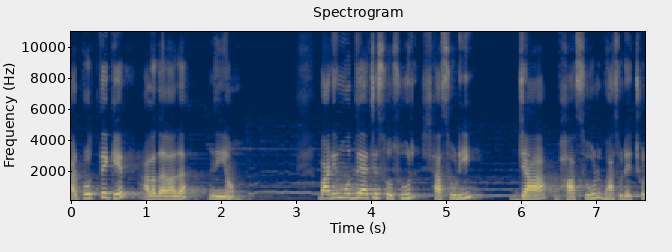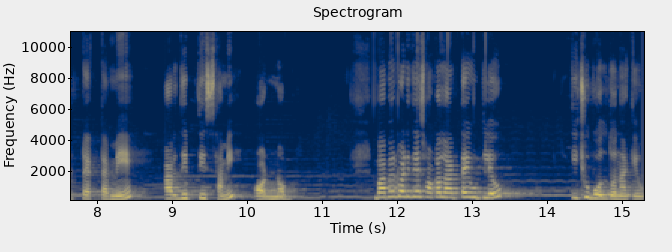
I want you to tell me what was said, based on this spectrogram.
আর প্রত্যেকের আলাদা আলাদা নিয়ম। বাড়ির মধ্যে আছে শ্বশুর, শাশুড়ি, যা ভাসুর, ভাসুরের ছোট্ট একটা মেয়ে আর দীপ্তির স্বামী অর্ণব। বাপের বাড়িতে সকাল আটটায় উঠলেও কিছু বলতো না কেউ,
